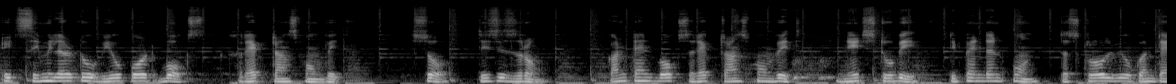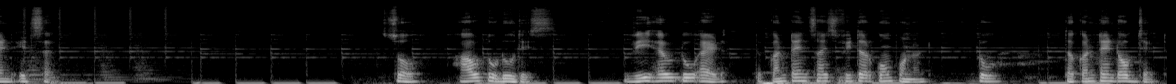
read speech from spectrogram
it's similar to viewport box rect transform width. So this is wrong. Content box rect transform width needs to be dependent on the scroll view content itself. So how to do this? We have to add the content size fitter component to the content object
